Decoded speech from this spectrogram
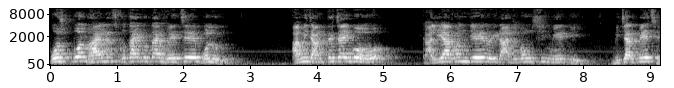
পোস্টপোল ভায়োলেন্স কোথায় কোথায় হয়েছে, বলুন। আমি জানতে চাইব, কালিয়াগঞ্জের ওই রাজবংশী মেয়েটি বিচার পেয়েছে।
